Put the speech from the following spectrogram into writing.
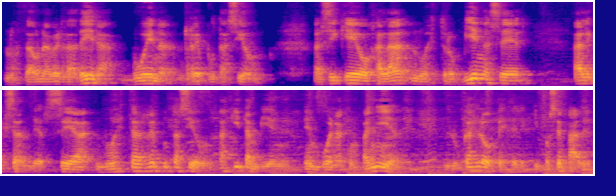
nos da una verdadera buena reputación. Así que ojalá nuestro bien hacer Alexander sea nuestra reputación aquí también en buena compañía. Lucas López del equipo CEPAL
